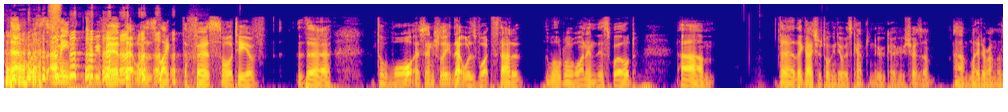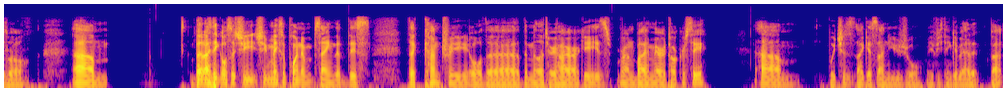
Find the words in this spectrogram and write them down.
that was I mean, to be fair, that was like the first sortie of the the war essentially. That was what started World War One in this world. Um the the guy she was talking to was Captain Uger who shows up um later on as well. Um but I think also she, she makes a point of saying that this the country or the the military hierarchy is run by a meritocracy. Um which is I guess unusual if you think about it, but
